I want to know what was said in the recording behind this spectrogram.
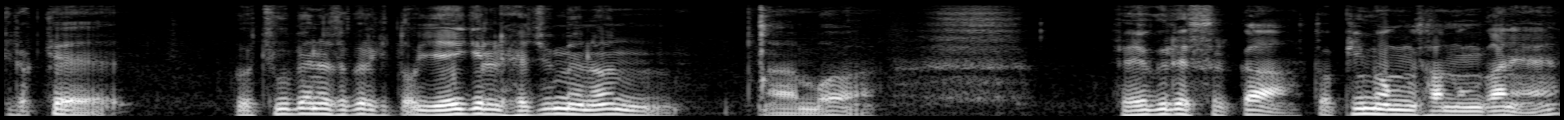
이렇게 그 주변에서 그렇게 또 얘기를 해주면은 아 뭐 왜 그랬을까 또 비몽사몽간에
